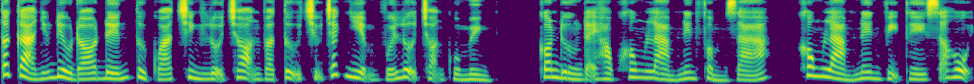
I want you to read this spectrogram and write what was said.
Tất cả những điều đó đến từ quá trình lựa chọn và tự chịu trách nhiệm với lựa chọn của mình. Con đường đại học không làm nên phẩm giá, không làm nên vị thế xã hội,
